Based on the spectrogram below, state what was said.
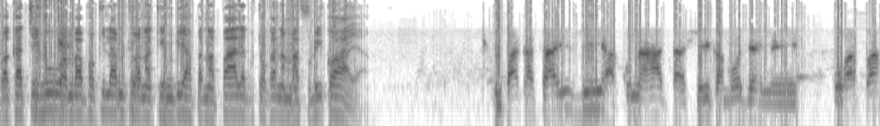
wakati huu ambapo kila mtu anakimbia hapa na pale kutokana na mafuriko haya? Mpaka saa hizi hakuna hata shirika moja imekuwa hapa.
